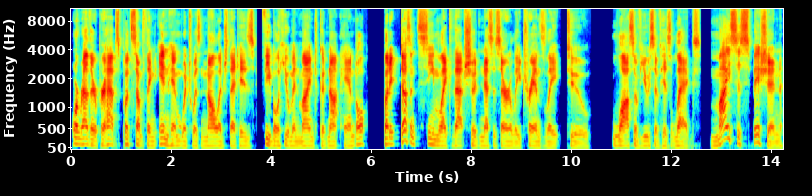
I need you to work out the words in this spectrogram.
or rather, perhaps put something in him which was knowledge that his feeble human mind could not handle. But it doesn't seem like that should necessarily translate to loss of use of his legs. My suspicion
